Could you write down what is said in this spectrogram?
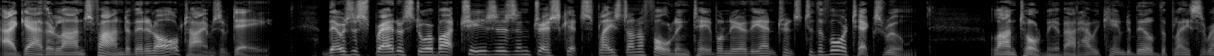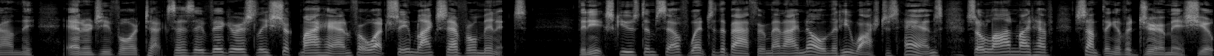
I gather Lon's fond of it at all times of day. There was a spread of store bought cheeses and Triscuits placed on a folding table near the entrance to the vortex room. Lon told me about how he came to build the place around the energy vortex as he vigorously shook my hand for what seemed like several minutes. Then he excused himself, went to the bathroom, and I know that he washed his hands, so Lon might have something of a germ issue.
